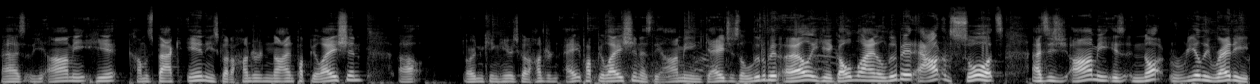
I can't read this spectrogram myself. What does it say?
as the army here comes back in. He's got 109 population. Uh, Odin King here has got 108 population as the army engages a little bit early here. Gold Lion a little bit out of sorts as his army is not really ready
